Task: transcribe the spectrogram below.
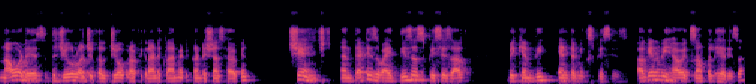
nowadays the geological, geographical and climatic conditions have been changed and that is why these species are became the endemic species. Again, we have example here is a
